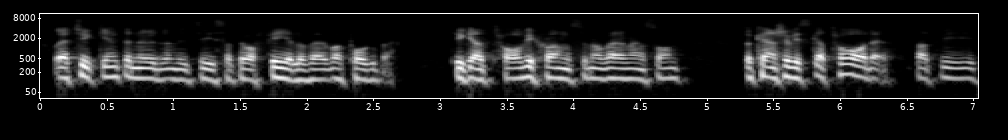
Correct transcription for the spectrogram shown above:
Och jag tycker inte nödvändigtvis att det var fel att värva Pogba. Jag tycker att har vi chansen att värva en sån, då kanske vi ska ta det. För att vi,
